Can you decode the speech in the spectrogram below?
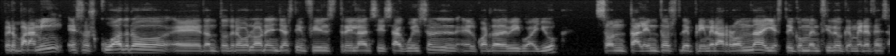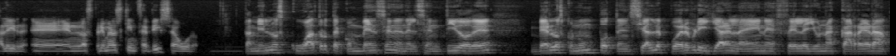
Pero para mí, esos cuatro, eh, tanto Trevor Lawrence, Justin Fields, Trey Lance y Zach Wilson, el, cuarto de BYU, son talentos de primera ronda y estoy convencido que merecen salir eh, en los primeros 15 picks seguro. También los cuatro te convencen en el sentido de verlos con un potencial de poder brillar en la NFL y una carrera.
